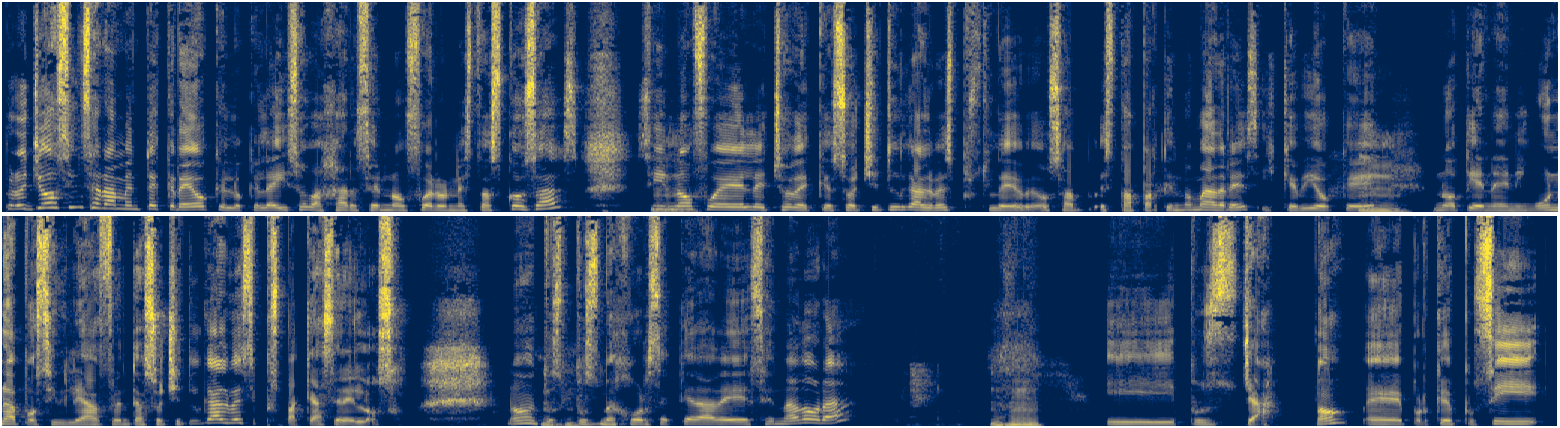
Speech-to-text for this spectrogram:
pero yo sinceramente creo que lo que le hizo bajarse no fueron estas cosas, sino ah. fue el hecho de que Xochitl Galvez, pues le, o sea, está partiendo madres y que vio que mm. no tiene ninguna posibilidad frente a Xochitl Galvez y pues para qué hacer el oso, ¿no? Entonces, pues mejor se queda de senadora y pues ya, ¿no? Eh, porque pues sí,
